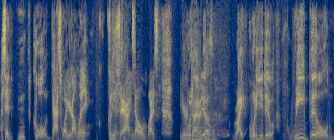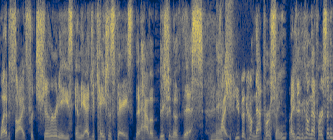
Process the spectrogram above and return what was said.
I said, cool. That's why you're not winning because yeah, you say exactly. I sell. I, you're a dime a dozen. Right. What do you do? We build websites for charities in the education space that have a vision of this. Right? If you become that person, right? If you become that person,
